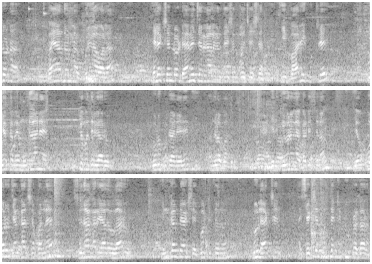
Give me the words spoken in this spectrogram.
చోట భయాందోళన గురి కావాలా? ఎలక్షన్లో డ్యామేజ్ జరగాలనే ఉద్దేశంతో చేసిన ఈ భారీ కుట్రే ఈ యొక్క మేము ముందుగానే ముఖ్యమంత్రి గారు గూడు గుట్ట అనేది అందులో భాగం. దీన్ని తీవ్రంగా ఖండిస్తున్నాం. ఎవ్వరూ జంకాల్సిన పనిలే. సుధాకర్ యాదవ్ గారు ఇన్కమ్ ట్యాక్స్ ఎగ్గొట్టితోనూ rule action section one thirty two ప్రకారం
